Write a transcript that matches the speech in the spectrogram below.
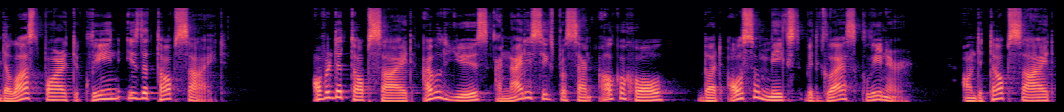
And the last part to clean is the top side. Over the top side, I will use a 96% alcohol, but also mixed with glass cleaner. On the top side,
